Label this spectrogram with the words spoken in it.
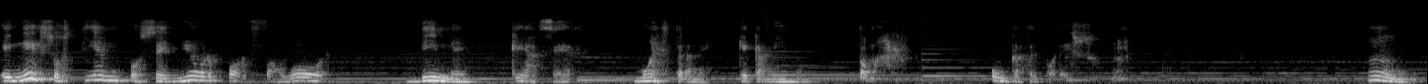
En esos tiempos, Señor, por favor, dime qué hacer. Muéstrame qué camino tomar. Un café por eso. Mm.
